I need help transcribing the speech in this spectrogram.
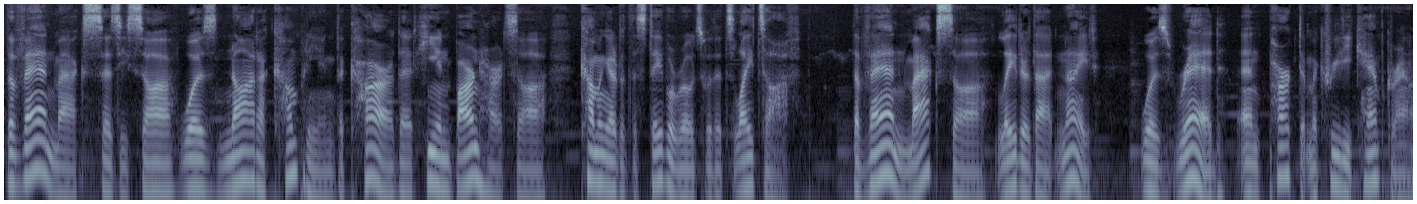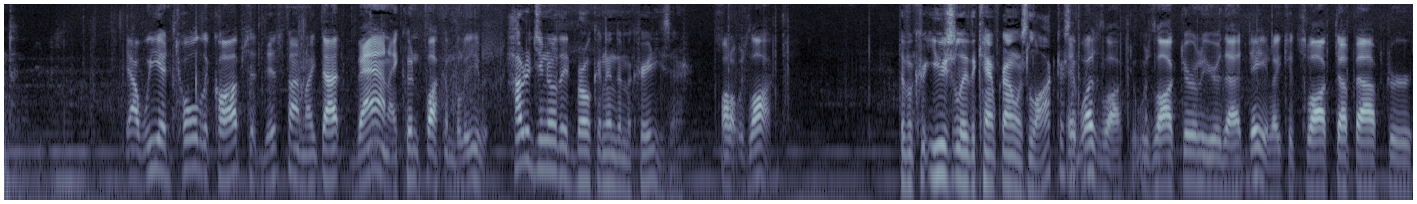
The van Max says he saw was not accompanying the car that he and Barnhart saw coming out of the stable roads with its lights off. The van Max saw later that night was red and parked at McCready Campground. Yeah, we had told the cops at this time, like that van, I couldn't fucking believe it. How did you know they'd broken into McCready's there? Well, it was locked. The McCre- usually the campground was locked or It was locked. It was locked earlier that day. Like it's locked up after a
